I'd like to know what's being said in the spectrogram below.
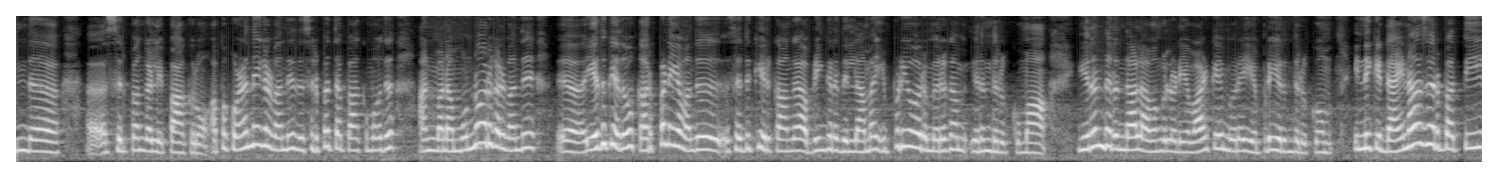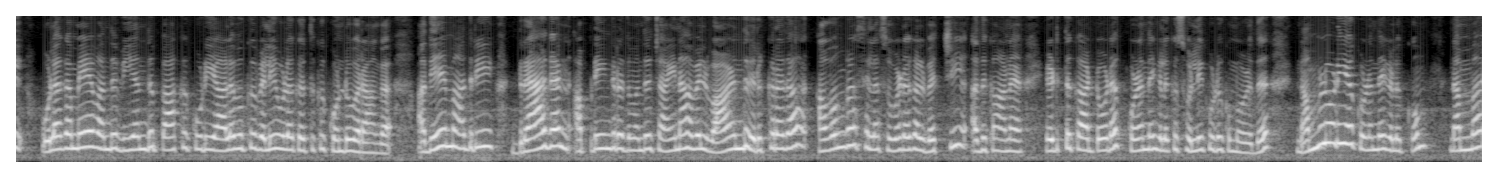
இந்த அஹ், சிற்பங்களை பார்க்குறோம். அப்போ குழந்தைகள் வந்து இந்த சிற்பத்தை பார்க்கும்போது அந்த நம் முன்னோர்கள் வந்து எதுக்கு ஏதோ கற்பனையை வந்து செதுக்கியிருக்காங்க அப்படிங்கிறது இல்லாமல் இப்படி ஒரு மிருகம் இருந்திருக்குமா? இருந்திருந்தால் அவங்களுடைய வாழ்க்கை முறை எப்படி இருந்திருக்கும்? இன்னைக்கு டைனாசர் பற்றி உலகமே வந்து வியந்து பார்க்கக்கூடிய அளவுக்கு வெளி உலகத்துக்கு கொண்டு வராங்க. அதே மாதிரி டிராகன் அப்படிங்கிறது வந்து சைனாவில் வாழ்ந்து இருக்கிறதா? அவங்க சில சுவடுகள் வச்சு அதுக்கான எடுத்துக்காட்டோட குழந்தைங்களுக்கு சொல்லி கொடுக்கும் பொழுது நம்மளுடைய குழந்தைகளுக்கும் நம்ம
